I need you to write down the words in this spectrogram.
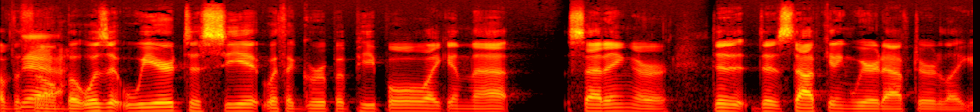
of the Yeah. film, but was it weird to see it with a group of people like in that setting, or did it did it stop getting weird after like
